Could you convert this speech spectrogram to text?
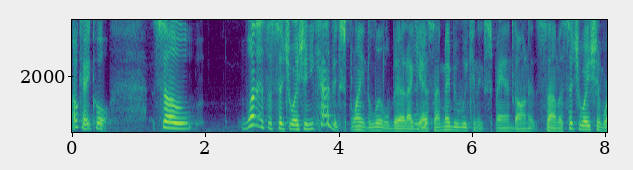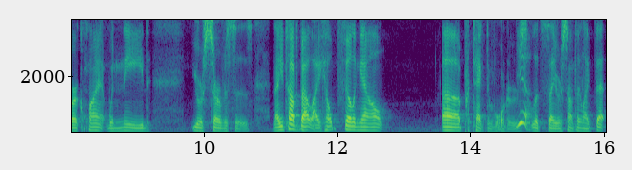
Okay, cool. So, what is the situation? You kind of explained a little bit, I guess. Like maybe we can expand on it some. A situation where a client would need your services. Now, you talked about like help filling out uh, protective orders, Yeah. let's say, or something like that.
